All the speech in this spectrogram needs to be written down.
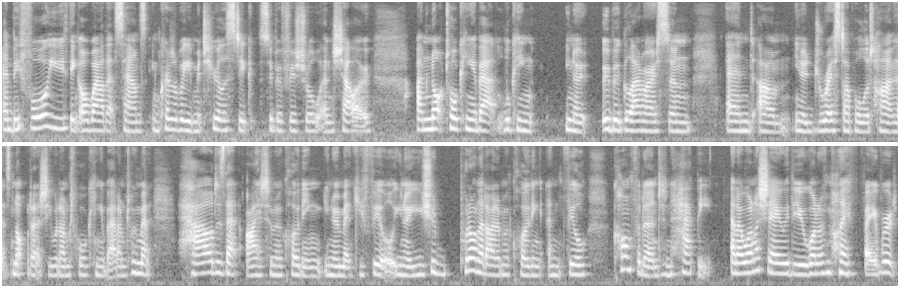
And before you think, oh wow, that sounds incredibly materialistic, superficial and shallow, I'm not talking about looking you know, uber glamorous and, and um, you know, dressed up all the time. That's not actually what I'm talking about. I'm talking about how does that item of clothing, you know, make you feel? You know, you should put on that item of clothing and feel confident and happy. And I want to share with you one of my favorite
